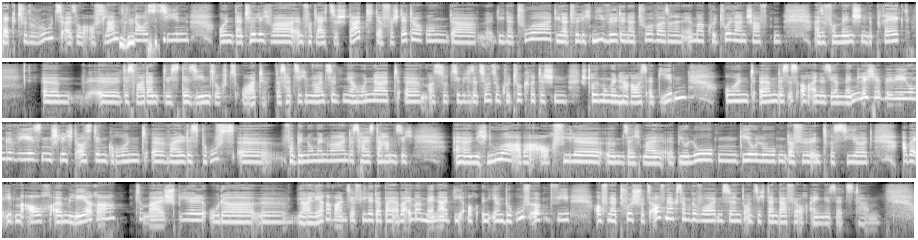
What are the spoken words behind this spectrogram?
back to the roots, also aufs Land mhm. hinausziehen. und natürlich war im Vergleich zur Stadt, der Verstädterung, der, die Natur, die natürlich nie wilde Natur war, sondern immer Kulturlandschaften, also vom Menschen geprägt, ähm, äh, das war dann das, der Sehnsuchtsort. Das hat sich im 19. Jahrhundert äh, aus so zivilisations- und kulturkritischen Strömungen heraus ergeben. Und ähm, das ist auch eine sehr männliche Bewegung gewesen, schlicht aus dem Grund, äh, weil das Berufsverbindungen äh, waren. Das heißt, da haben sich äh, nicht nur, aber auch viele, ähm, sag ich mal, äh, Biologen, Geologen dafür interessiert, aber eben auch ähm, Lehrer zum Beispiel oder äh, ja Lehrer waren sehr viele dabei, aber immer Männer, die auch in ihrem Beruf irgendwie auf Naturschutz aufmerksam geworden sind und sich dann dafür auch eingesetzt haben.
